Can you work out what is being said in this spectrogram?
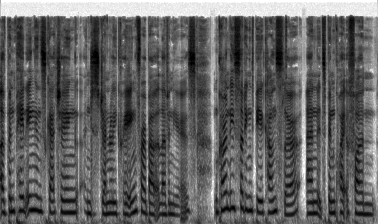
I've been painting and sketching and just generally creating for about 11 years. I'm currently studying to be a counselor, and it's been quite a fun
